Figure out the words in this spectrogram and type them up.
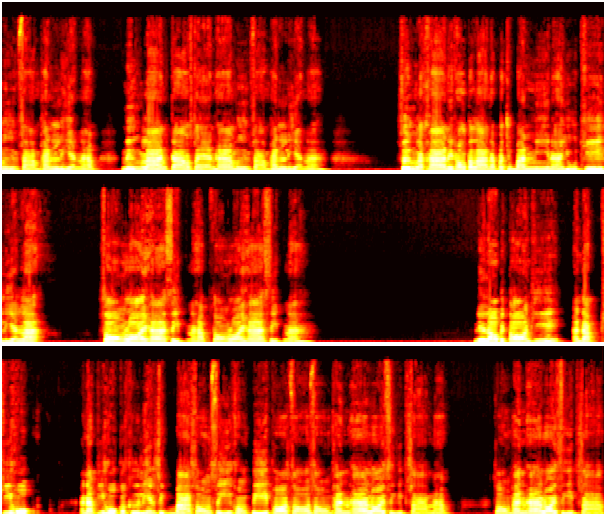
หมื่นสามพันเหรียญนะครับหนึ่งล้านเก้าแสนห้าหมื่นสามพันเหรียญนะ ซึ่งราคาในท้องตลาดนะปัจจุบันนี้นะ อยู่ที่เหรียญละสองร้อยห้าสิบนะครับสองร้อยห้าสิบนะ เดี๋ยวเราไปต่อที่อันดับที่หกอันดับที่หกก็คือเหรียญสิบบาทสองสีของปีพศสองพันห้าร้อยสี่สิบสามนะครับสองพันห้าร้อยสี่สิบสาม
